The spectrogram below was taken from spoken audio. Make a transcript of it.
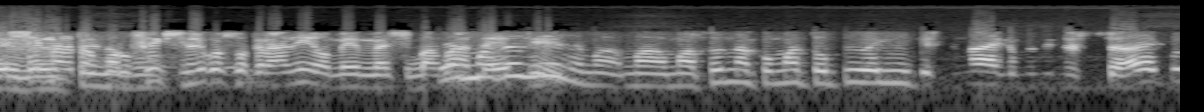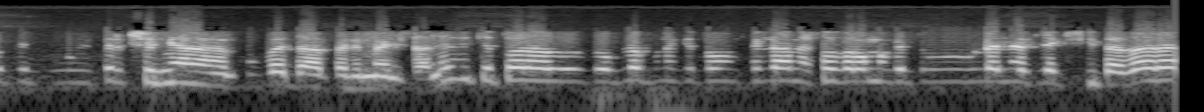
Ε, Ε, σήμερα το πριν από- βουρουφίξει λίγο στο κρανίο, με, με Ε, συμπαθάτε μα δεν έτσι. είναι. Μα, μα, μα αυτό είναι ένα κομμάτι το οποίο έγινε και στην ΑΕΚ επειδή είναι στο ΑΕΚ ότι που υπήρξε μια κουβέντα περιμένεις ανέβη και τώρα το βλέπουν και τον φυλάνε στον δρόμο και του λένε έφτιαξε η πεδάρα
